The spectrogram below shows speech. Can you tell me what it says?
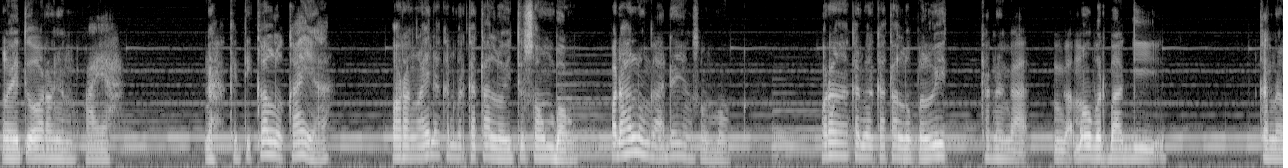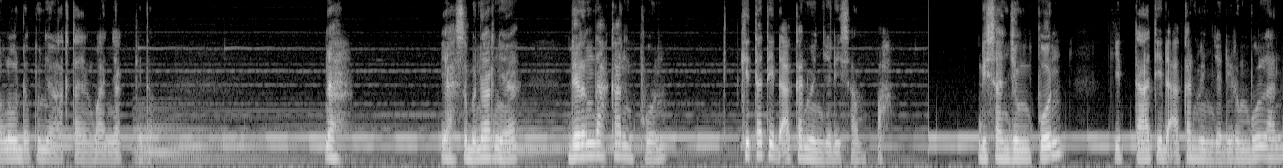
Lo itu orang yang payah. Nah, ketika lo kaya, orang lain akan berkata lo itu sombong. Padahal lo nggak ada yang sombong. Orang akan berkata lo pelit karena nggak nggak mau berbagi karena lo udah punya harta yang banyak gitu. Nah, ya sebenarnya direndahkan pun kita tidak akan menjadi sampah. Disanjung pun kita tidak akan menjadi rembulan.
